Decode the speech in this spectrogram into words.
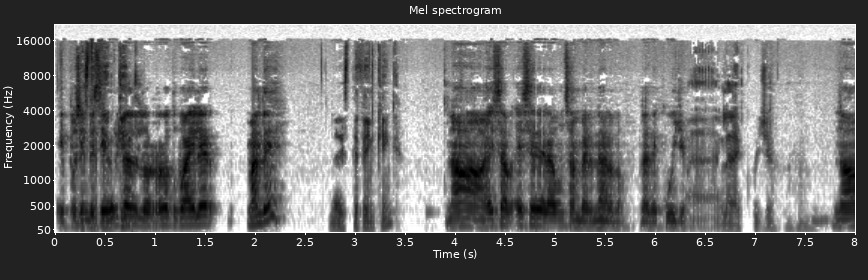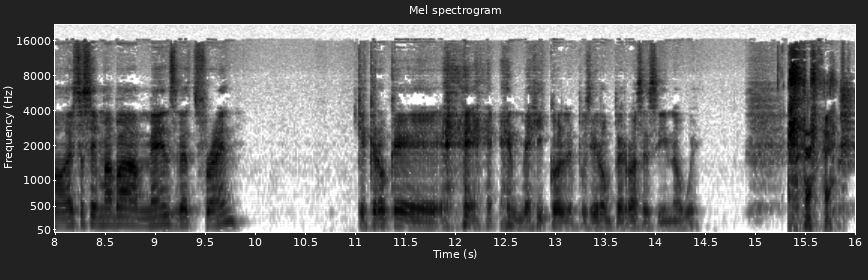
eh, pues, ¿De investigué de los Rottweiler, ¿mande? la de Stephen King. No, esa, ese era un San Bernardo, la de Cuyo. Ah, la de Cuyo. Ajá. No, esta se llamaba Man's Best Friend, que creo que en México le pusieron perro asesino, güey.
